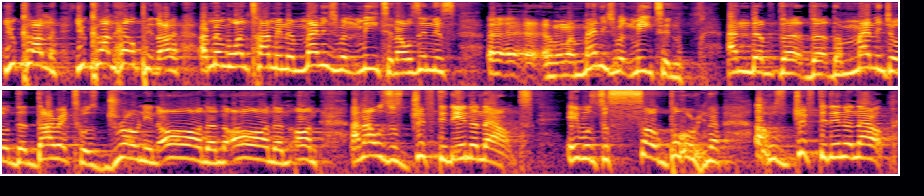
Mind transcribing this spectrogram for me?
You can't, you can't help it. I, I remember one time in a management meeting, I was in this uh, uh, uh, a management meeting, and the, the, the, the manager, the director was droning on and on and on, and I was just drifting in and out. It was just so boring. I was drifting in and out.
